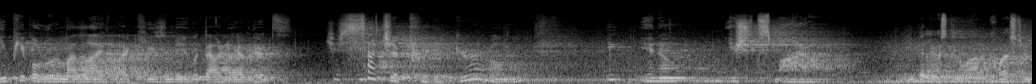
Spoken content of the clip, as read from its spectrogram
You people ruined my life by accusing me without any evidence. You're such a pretty girl. You, you know, you should smile. You've been asking a lot of questions.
